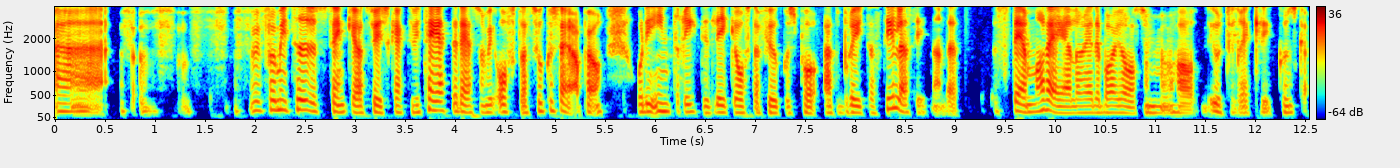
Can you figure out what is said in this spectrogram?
Eh, för mitt huvud så tänker jag att fysisk aktivitet är det som vi oftast fokuserar på och det är inte riktigt lika ofta fokus på att bryta stillasittandet. Stämmer det eller är det bara jag som har otillräcklig kunskap?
